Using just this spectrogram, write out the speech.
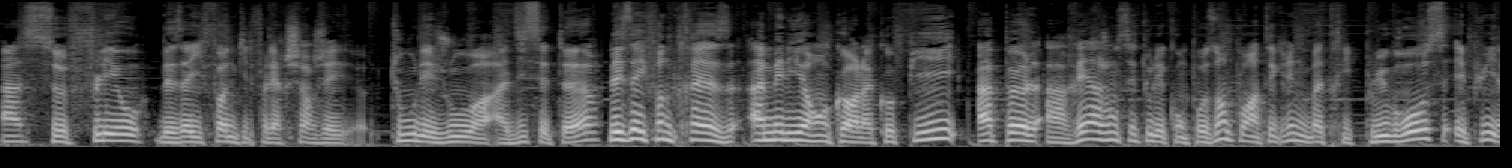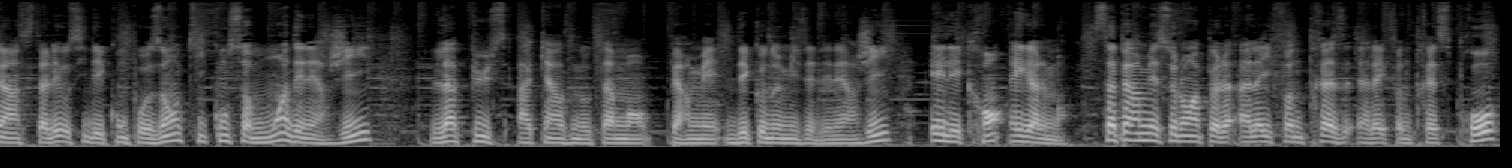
à ce fléau des iPhones qu'il fallait recharger euh, tous les jours à 17h. Les iPhone 13 améliorent encore la copie. Apple a réagencé tous les composants pour intégrer une batterie plus grosse et puis il a installé aussi des composants qui consomment moins d'énergie. La puce A15 notamment permet d'économiser de l'énergie et l'écran également. Ça permet selon Apple à l'iPhone 13 et à l'iPhone 13 Pro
